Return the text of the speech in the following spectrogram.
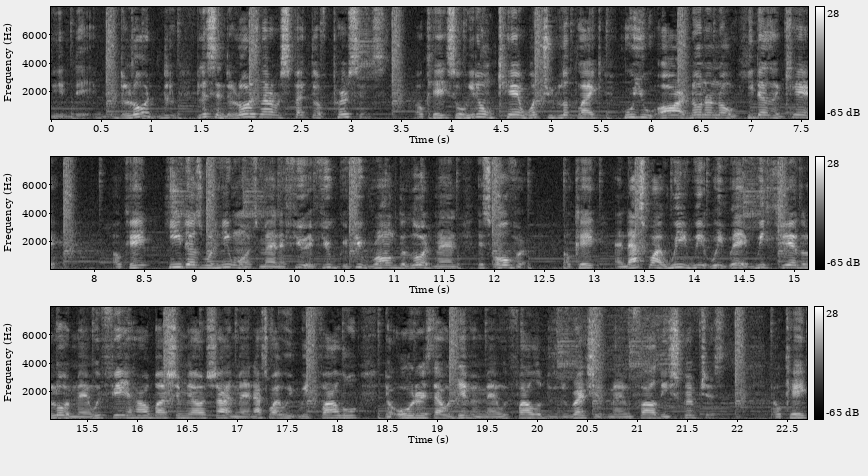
the Lord, listen, the Lord is not a respecter of persons. Okay, so He don't care what you look like, who you are. No, no, no. He doesn't care. Okay, He does what He wants, man. If you, if you, if you wrong the Lord, man, it's over. Okay, and that's why we we we we, we fear the Lord, man. We fear how about Shem Shai, man. That's why we, we follow the orders that were given, man. We follow the directions, man. We follow these scriptures. Okay,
